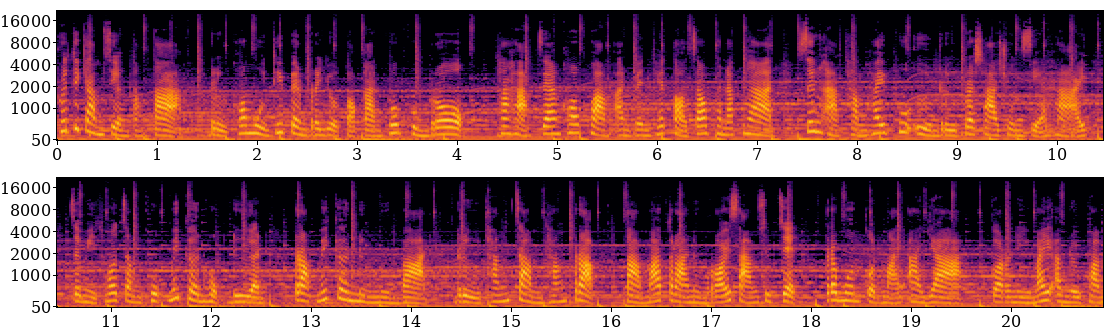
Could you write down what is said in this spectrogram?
พฤติกรรมเสี่ยงต่างๆ หรือข้อมูลที่เป็นประโยชน์ต่อการควบคุมโรค ถ้าหากแจ้งข้อความอันเป็นเท็จต่อเจ้าพนักงาน ซึ่งอาจทำให้ผู้อื่นหรือประชาชนเสียหาย จะมีโทษจำคุกไม่เกิน 6 เดือน ปรับไม่เกิน 10,000 บาท หรือทั้งจำทั้งปรับตามมาตรา 137 ประมวลกฎหมายอาญา กรณีไม่อำนวยความ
